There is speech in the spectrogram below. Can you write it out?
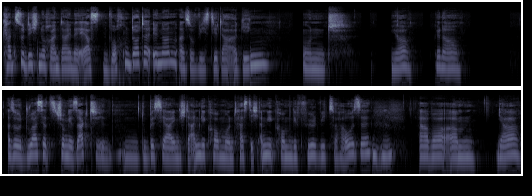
Kannst du dich noch an deine ersten Wochen dort erinnern, also wie es dir da erging? Und ja, genau. Also du hast jetzt schon gesagt, du bist ja eigentlich da angekommen und hast dich angekommen gefühlt wie zu Hause. Mhm. Aber ähm, ja,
